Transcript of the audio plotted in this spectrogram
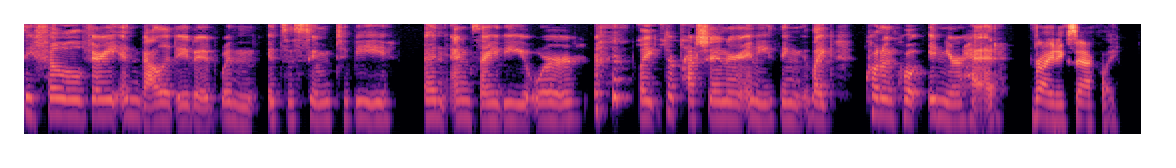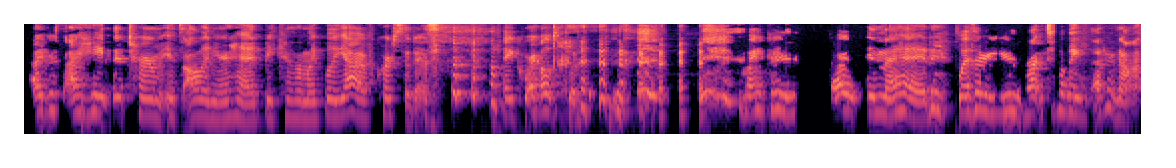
they feel very invalidated when it's assumed to be an anxiety or like depression or anything like quote unquote in your head. Right, exactly. I just I hate the term "it's all in your head" because I'm like, well, yeah, of course it is. like, where else would it My start in the head, whether you want to believe that or not.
